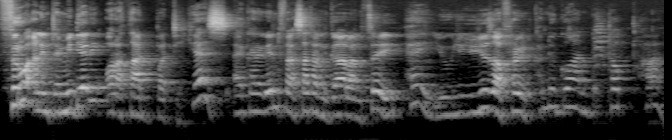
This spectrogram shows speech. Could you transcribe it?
through an intermediary or a third party. Yes, I can identify a certain girl and say, hey, you you use a friend. Can you go and talk to her?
